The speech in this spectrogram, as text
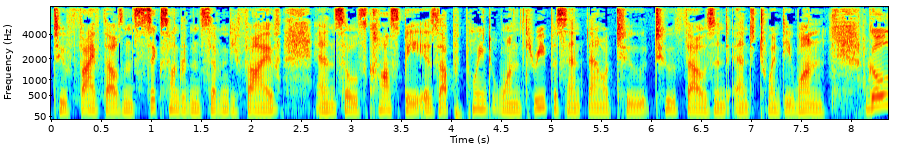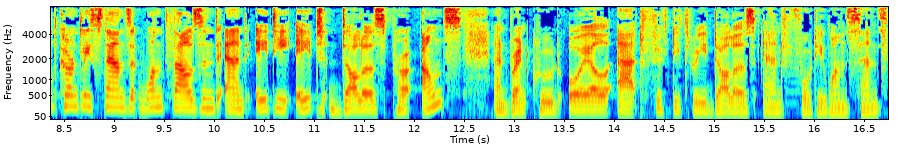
to 5,675 and Seoul's Kospi is up 0.13% now to 2,021. Gold currently stands at $1,088 per ounce and Brent crude oil at $53.41.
